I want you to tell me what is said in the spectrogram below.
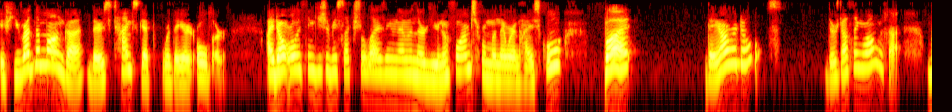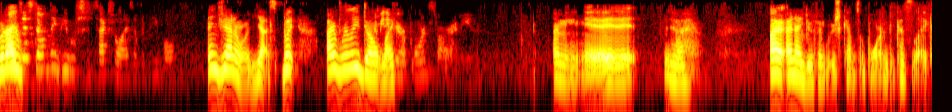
If you read the manga, there's a time skip where they are older. I don't really think you should be sexualizing them in their uniforms from when they were in high school, but they are adults. There's nothing wrong with that. But I, I just don't think people should sexualize other people. in general, yes, but I really don't mean, like. if you're a porn star, I mean. I mean, it, yeah. I and I do think we should cancel porn because like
